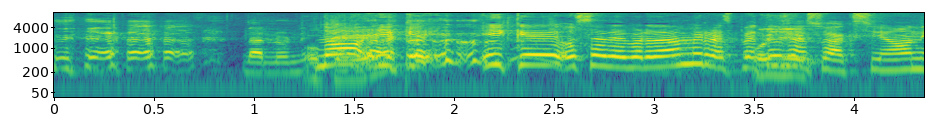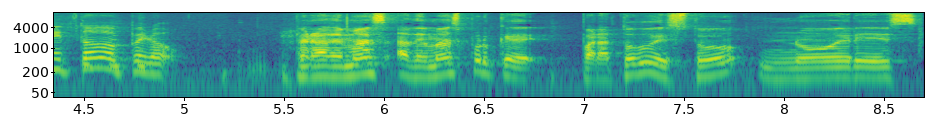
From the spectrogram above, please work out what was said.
Danone. No, y que, y que, o sea, de verdad mi respeto Oye. a su acción y todo, pero Pero además, además porque para todo esto no eres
